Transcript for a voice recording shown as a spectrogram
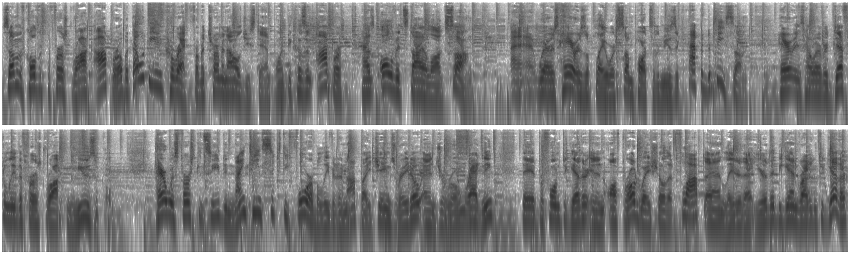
Some have called it the first rock opera, but that would be incorrect from a terminology standpoint because an opera has all of its dialogue sung, Uh, whereas Hair is a play where some parts of the music happen to be sung. Hair is, however, definitely the first rock musical. Hair was first conceived in 1964, believe it or not, by James Rado and Jerome Ragni. They had performed together in an off Broadway show that flopped, and later that year they began writing together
